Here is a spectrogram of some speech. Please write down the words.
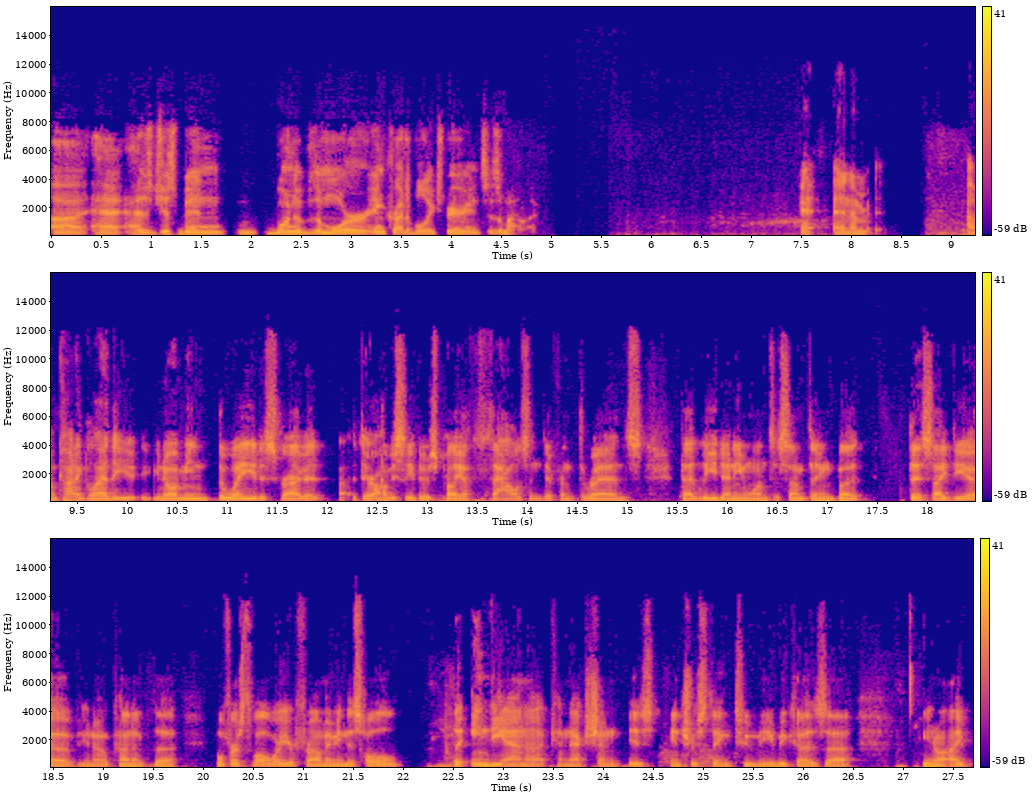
uh, ha- has just been one of the more incredible experiences of my life. And I'm I'm kind of glad that you, you know, I mean, the way you describe it, uh, there obviously there's probably a thousand different threads that lead anyone to something, but this idea of, you know, kind of the, well, first of all, where you're from. I mean, this whole, the Indiana connection is interesting to me because, uh, you know, I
